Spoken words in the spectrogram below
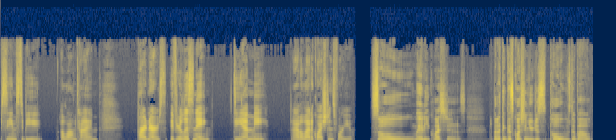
seems to be a long time. Partners, if you're listening, DM me. I have a lot of questions for you. So many questions. But I think this question you just posed about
